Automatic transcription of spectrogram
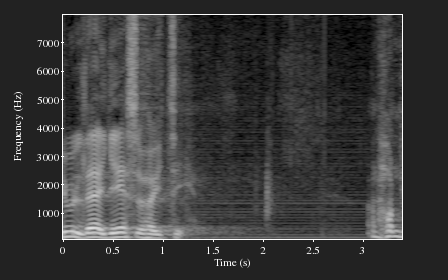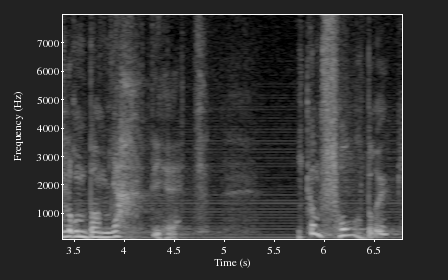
Jul det er Jesu høytid. Den handler om barmhjertighet, ikke om forbruk.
